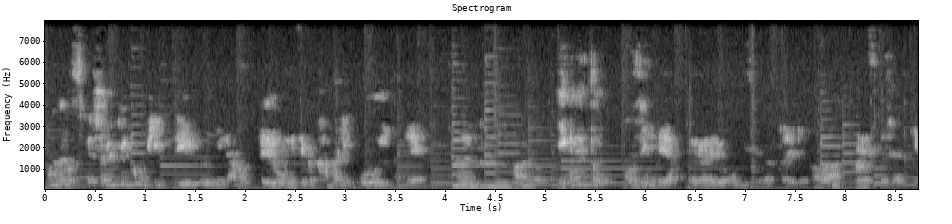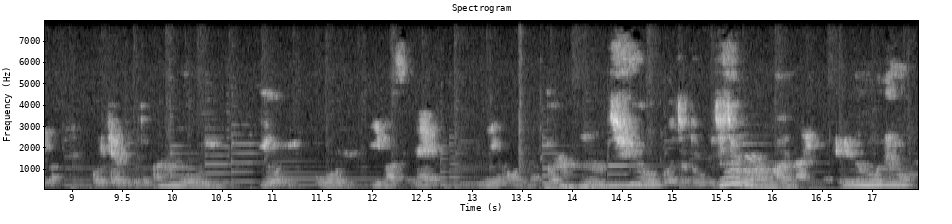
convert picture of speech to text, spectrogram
まあでもスペシャルティーコーヒーっていう風に名乗っているお店がかなり多いので、あの意外と個人でやってられるお店だったりとかは、えースペシャルティーは置いてあることが多いように思いますね。日本だと。うんうん。中国はちょっと僕事情がわかんないんだけれども、でも、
